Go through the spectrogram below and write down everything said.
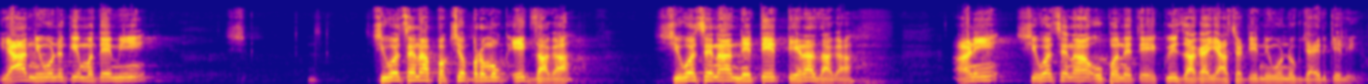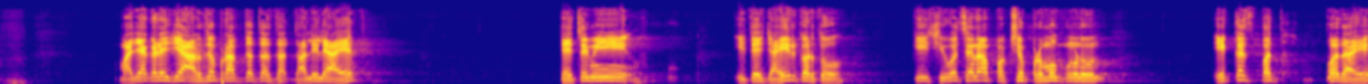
या निवडणुकीमध्ये मी शिवसेना पक्षप्रमुख एक जागा शिवसेना नेते तेरा जागा आणि शिवसेना उपनेते एकवीस जागा यासाठी निवडणूक जाहीर केली. माझ्याकडे जे अर्ज प्राप्त झालेले आहेत त्याचे मी इथे जाहीर करतो की शिवसेना पक्षप्रमुख म्हणून एकच पद पद आहे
